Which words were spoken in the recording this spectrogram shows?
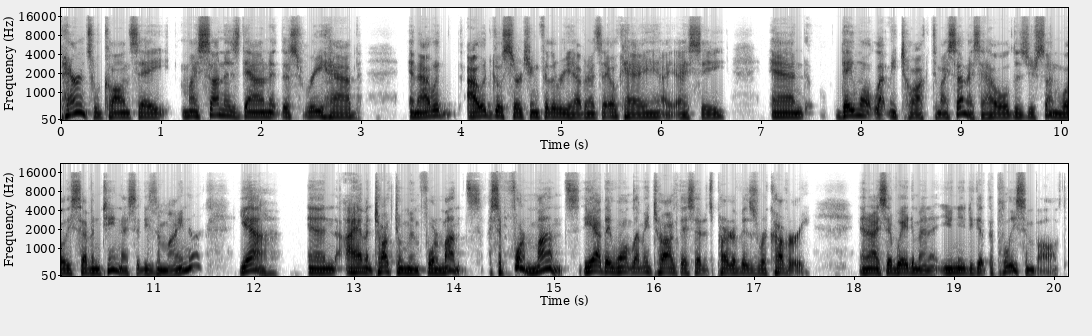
parents would call and say, "My son is down at this rehab," and I would I would go searching for the rehab, and I'd say, "Okay, I, I see," and they won't let me talk to my son. I said, "How old is your son?" Well, he's 17. I said, "He's a minor." Yeah, and I haven't talked to him in four months. I said, Four months? Yeah, they won't let me talk. They said it's part of his recovery. And I said, Wait a minute, you need to get the police involved.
